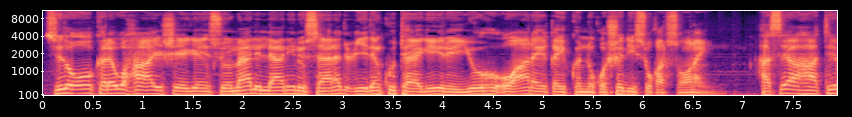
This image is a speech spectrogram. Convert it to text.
sida oo kale waxa ay sheegeen somalilan inuu saanad ciidan ku taageerayo oo aanay qaybka noqoshadiisu qarsoonayn hase ahaatee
